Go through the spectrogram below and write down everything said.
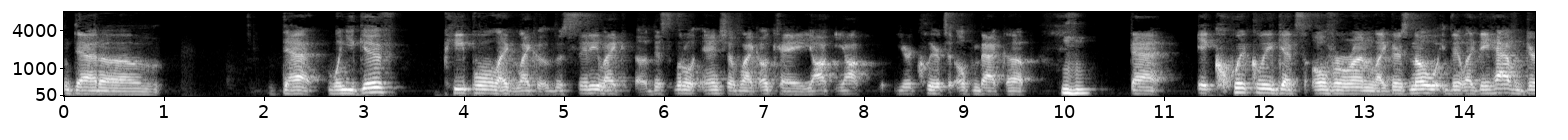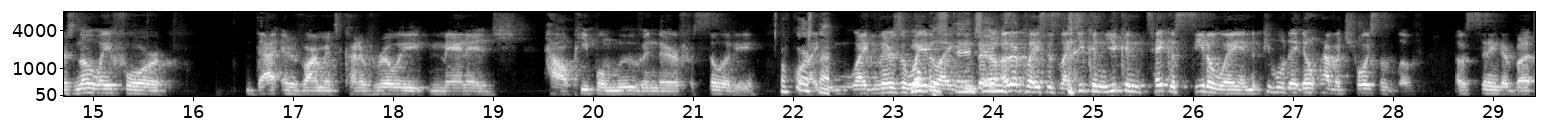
That um that when you give people like like the city like uh, this little inch of like okay y'all y'all you're clear to open back up Mhm. that it quickly gets overrun like there's no like they have there's no way for that environment to kind of really manage how people move in their facility Of course like not. like there's a way to like stanchions. other places like you can you can take a seat away and the people they don't have a choice of of, of sitting there but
